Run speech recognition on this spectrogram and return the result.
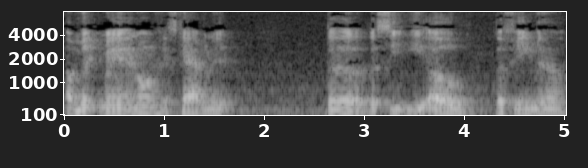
a McMahon on his cabinet? the the CEO, the female,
